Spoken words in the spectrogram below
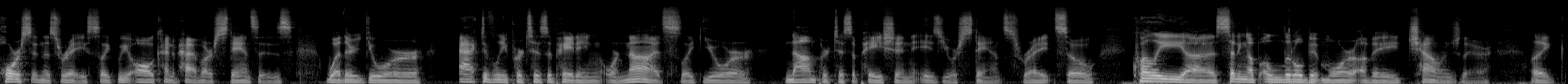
horse in this race. Like we all kind of have our stances whether you're actively participating or not like your non-participation is your stance right? So Kweli uh, setting up a little bit more of a challenge there. Like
